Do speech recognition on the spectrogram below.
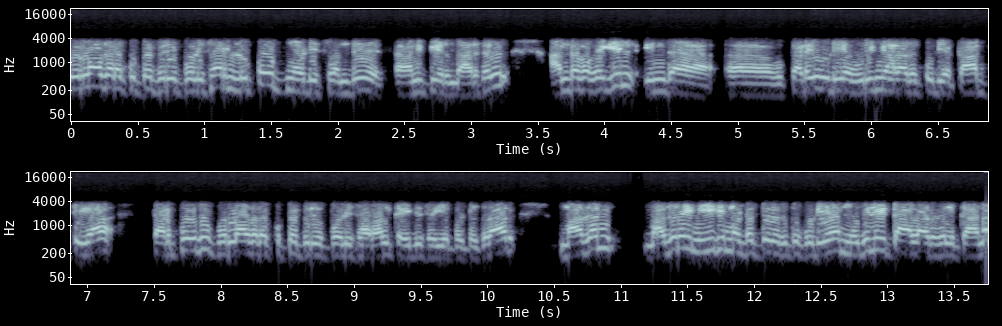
பொருளாதார குற்றப்பிரிவு போலீசார் லுக் அவுட் நோட்டீஸ் வந்து அனுப்பியிருந்தார்கள். அந்த வகையில் இந்த ஆஹ், கடையுடைய உரிமையாளர் கூடிய கார்த்திகா தற்போது பொருளாதார குற்றப்பிரிவு போலீசாரால் கைது செய்யப்பட்டிருக்கிறார். மதன் மதுரை நீதிமன்றத்தில் இருக்கக்கூடிய முதலீட்டாளர்களுக்கான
